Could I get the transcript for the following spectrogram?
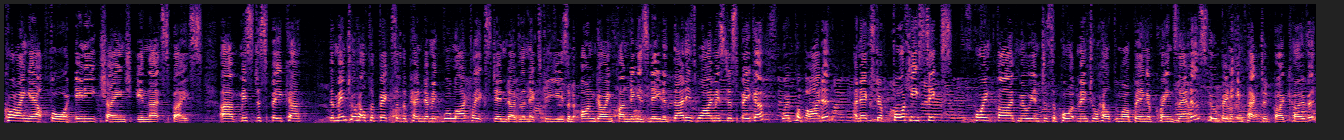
crying out for any change in that space. Uh, Mr Speaker, the mental health effects of the pandemic will likely extend over the next few years and ongoing funding is needed. That is why, Mr Speaker, we've provided an extra 46.5 million to support mental health and wellbeing of Queenslanders who have been impacted by COVID.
